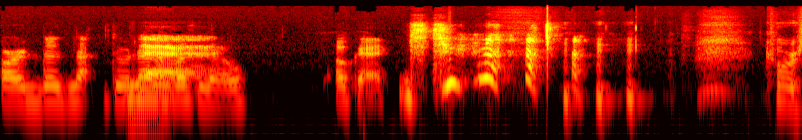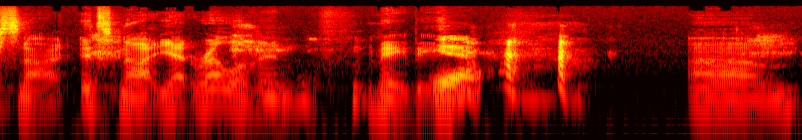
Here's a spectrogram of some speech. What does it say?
or does not? Do none of us know? Okay. of course not. It's not yet relevant. Maybe. yeah Um,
